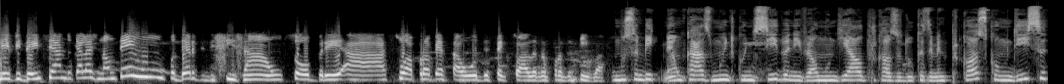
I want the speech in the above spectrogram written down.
evidenciando que elas não têm um poder de decisão sobre a, a sua própria saúde sexual e reprodutiva. O Moçambique é um caso muito conhecido a nível mundial por causa do casamento precoce, como disse.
